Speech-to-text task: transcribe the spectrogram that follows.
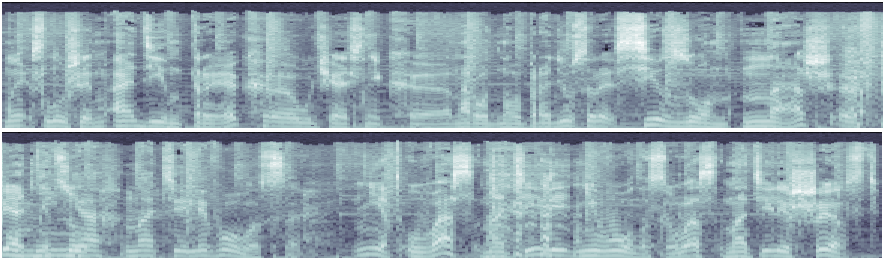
мы слушаем один трек. Э, Участник э, народного продюсера «Сезон наш». Э, В пятницу... У меня на теле волосы. Нет, у вас на теле не волосы, у вас на теле шерсть.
